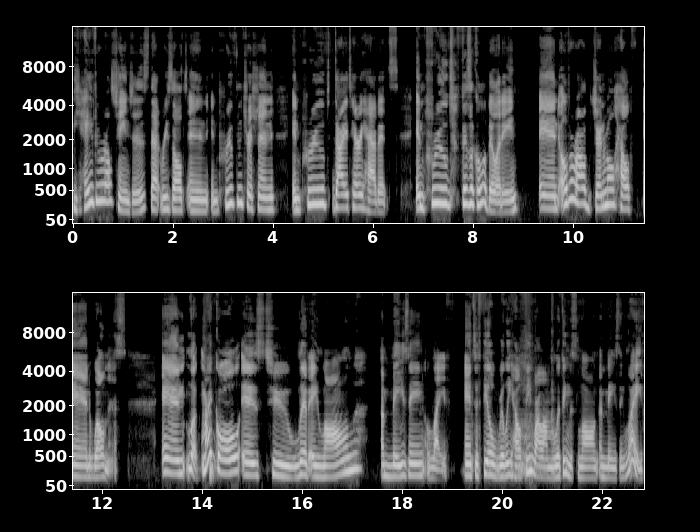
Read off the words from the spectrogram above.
behavioral changes that result in improved nutrition, improved dietary habits, improved physical ability, and overall general health and wellness. And look, my goal is to live a long, amazing life and to feel really healthy while I'm living this long, amazing life.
